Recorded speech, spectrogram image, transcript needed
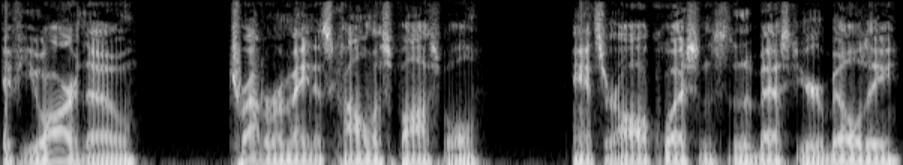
if you are, though, try to remain as calm as possible, answer all questions to the best of your ability,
